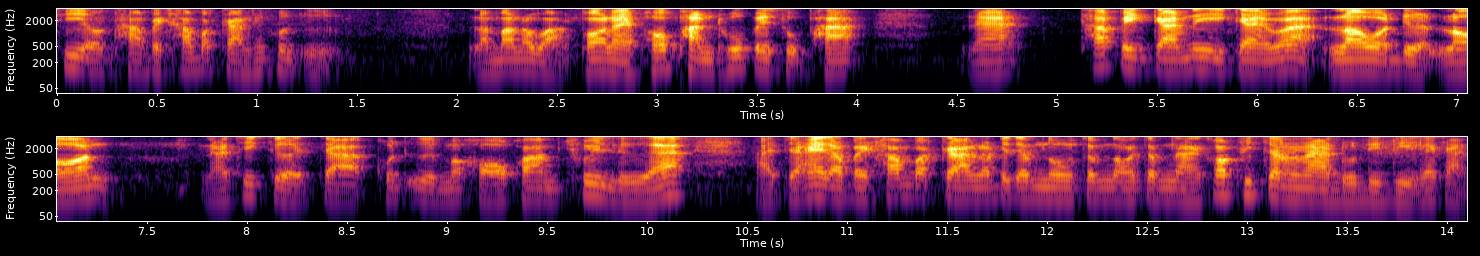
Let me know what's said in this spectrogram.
ที่เอาทางไปค้ำประกันให้คนอื่นระมัดระวังเพราะอะไรเพราะพันธุไปสุภะนะถ้าเป็นการนี่กลายว่าเราเดือดร้อน นะที่เกิดจากคนอื่นมาขอความช่วยเหลือ อาจจะให้เราไปค้ำประกันเราไปจำนงจำนองจำนายก็พิจารณาดูดีๆแล้วกัน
